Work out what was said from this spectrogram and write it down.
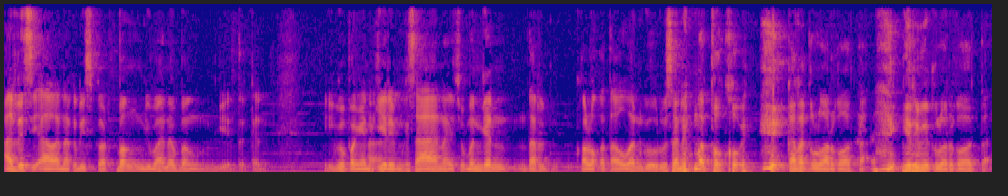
Ada si Al anak Discord. Bang gimana bang? Gitu kan. Gue pengen kirim ke sana. Cuman kan ntar kalau ketahuan gue urusannya sama toko. Karena keluar kota. Ngirimnya keluar kota.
